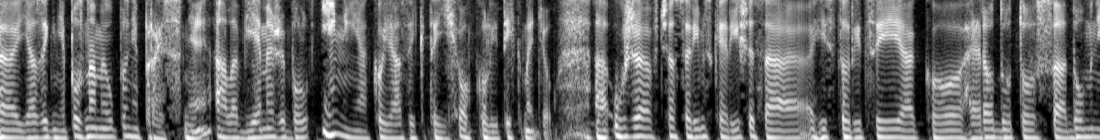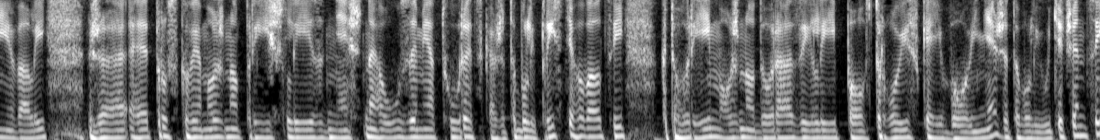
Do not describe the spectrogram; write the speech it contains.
e, jazyk nepoznáme úplne presne, ale vieme, že bol iný ako jazyk tých okolitých kmeďov. A už v čase rímskej ríše sa historici ako Herodotos domnievali, že Etruskovia možno prišli z dnešného územia Turecka, že to boli pristahovalci, ktorí možno dorazili po trojskej vojne, že to boli utečenci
